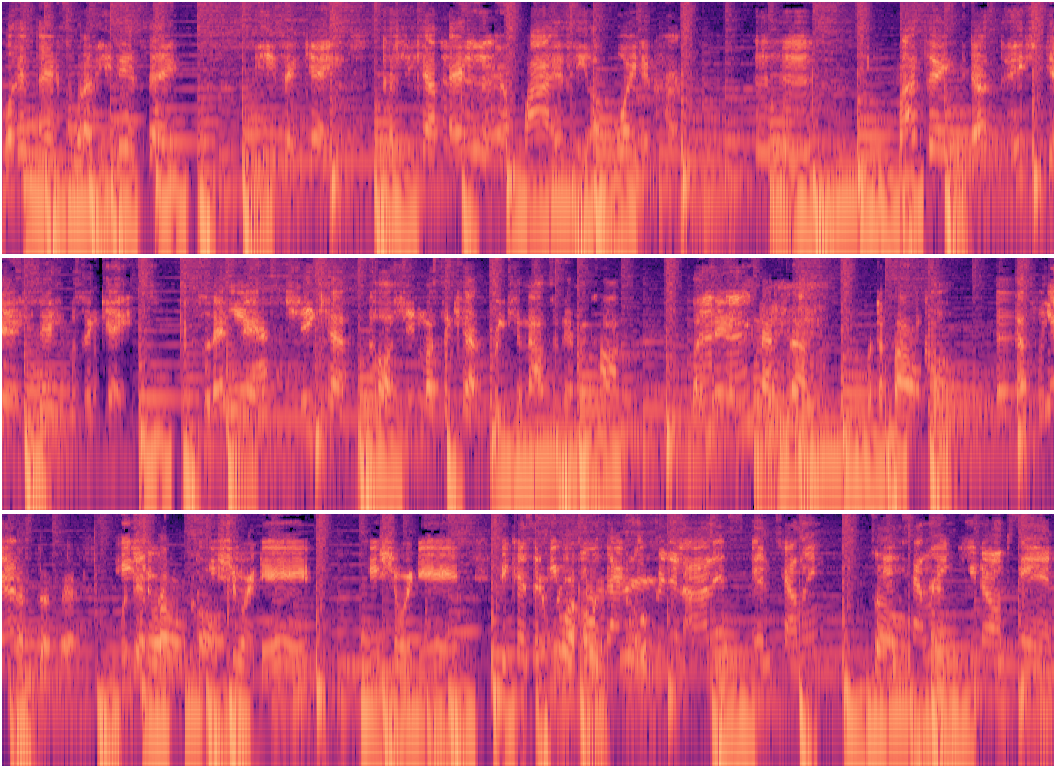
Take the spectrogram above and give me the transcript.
well, his ex or whatever. He did say he's engaged because she kept Mhm. asking him why is he avoiding her. Mm-hmm. My thing, that, he yeah, he said he was engaged. So that Yeah. meant she kept call. She must have kept reaching out to them in concert. But then he Mhm. messed up with the phone call. That's what Yeah. you messed up at. He sure, phone call. he sure did. He sure did. Because if Yeah, you were he that open and honest and telling, So and telling, you know what I'm saying,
